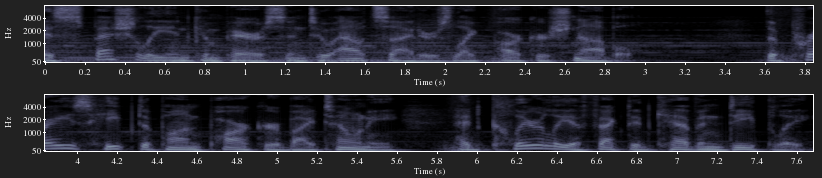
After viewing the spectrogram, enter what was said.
especially in comparison to outsiders like Parker Schnabel. The praise heaped upon Parker by Tony had clearly affected Kevin deeply,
